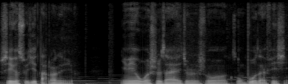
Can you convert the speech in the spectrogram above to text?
是一个随机打乱的人员，因为我是在就是说总部在飞行，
